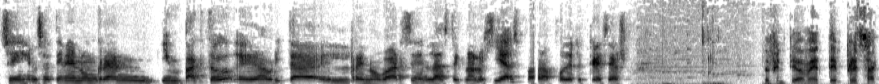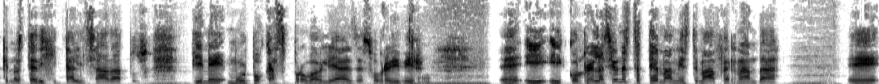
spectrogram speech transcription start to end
sí, o sea, tienen un gran impacto eh, ahorita el renovarse en las tecnologías para poder crecer. Definitivamente, empresa que no esté digitalizada, pues tiene muy pocas probabilidades de sobrevivir. Eh, y, y, con relación a este tema, mi estimada Fernanda, eh,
